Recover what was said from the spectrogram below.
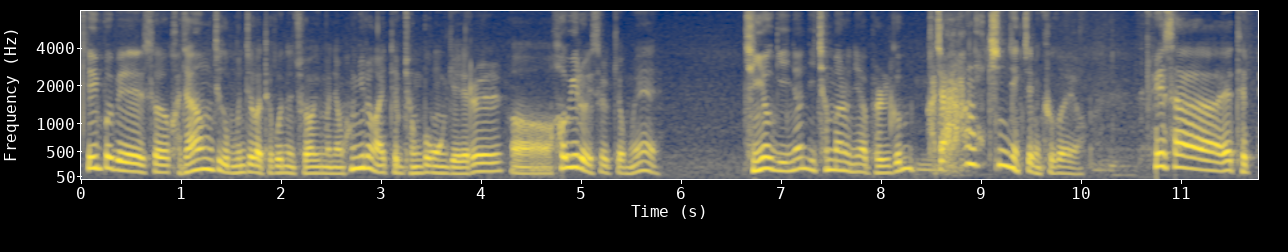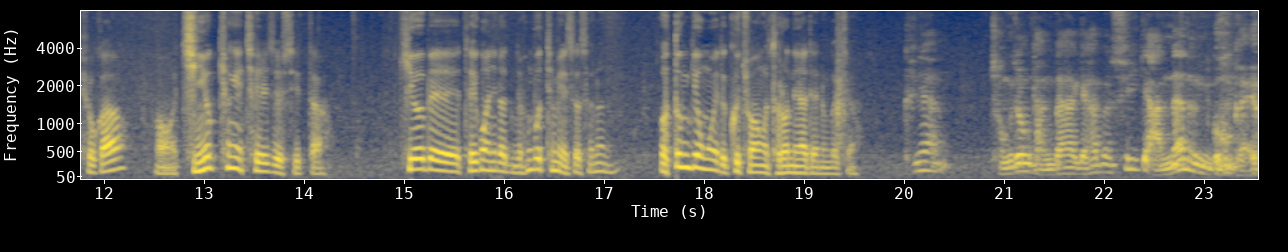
게임법에서 가장 지금 문제가 되고 있는 조항이 뭐냐면 확률형 아이템 정보 공개를 어, 허위로 했을 경우에 징역 2년 2천만 원 이하 벌금 가장 핵심 쟁점이 그거예요. 회사의 대표가 어, 징역형에 처해질 수 있다. 기업의 대관이라든지 홍보팀에 있어서는 어떤 경우에도 그 조항을 덜어내야 되는 거죠. 그냥 정정당당하게 하면 수익이 안 나는 건가요?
